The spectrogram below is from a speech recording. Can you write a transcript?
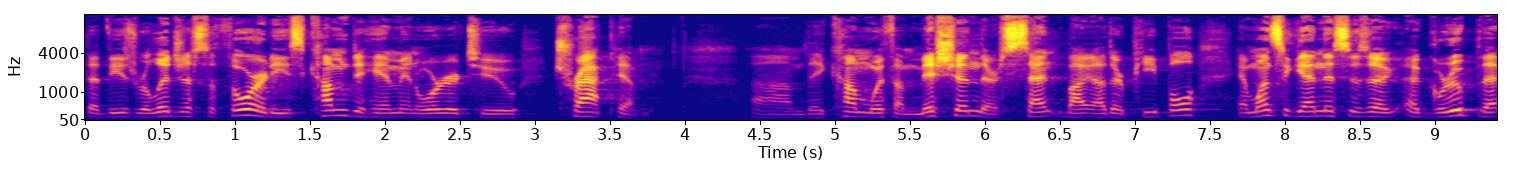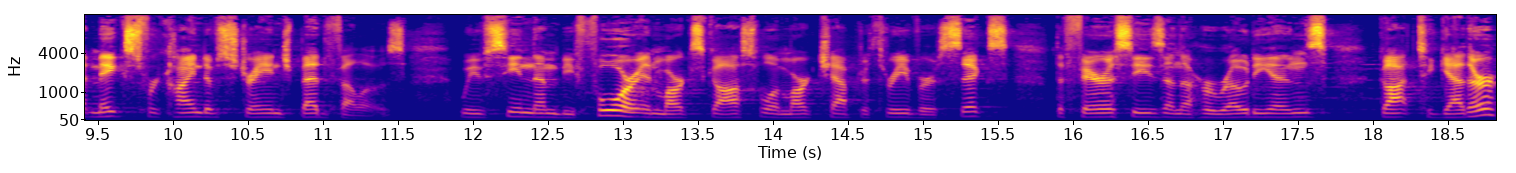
that these religious authorities come to him in order to trap him. Um, they come with a mission, they're sent by other people. And once again, this is a, a group that makes for kind of strange bedfellows. We've seen them before in Mark's gospel, in Mark chapter 3, verse 6. The Pharisees and the Herodians got together.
